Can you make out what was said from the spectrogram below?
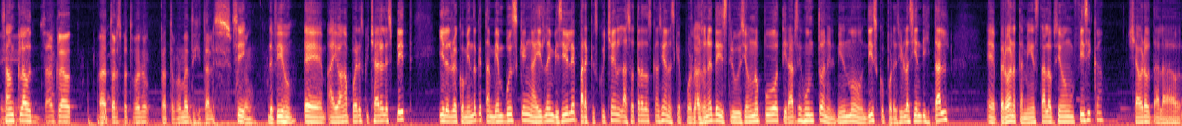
eh, SoundCloud. SoundCloud, a todas las plataformas, plataformas digitales. Sí, perdón. de fijo. Eh, ahí van a poder escuchar el split. Y les recomiendo que también busquen a Isla Invisible para que escuchen las otras dos canciones que por Claro. razones de distribución no pudo tirarse junto en el mismo disco, por decirlo así, en digital. Eh, pero bueno, también está la opción física. Shout out a la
